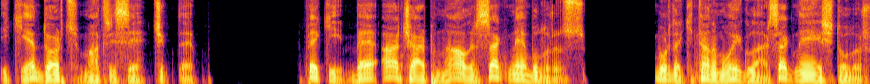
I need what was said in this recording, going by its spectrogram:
2'ye 4 matrisi çıktı. Peki, BA çarpımını alırsak ne buluruz? Buradaki tanımı uygularsak neye eşit olur?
